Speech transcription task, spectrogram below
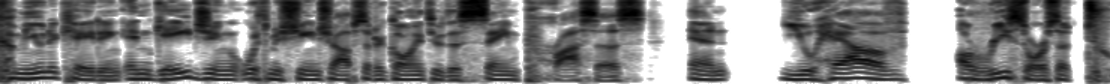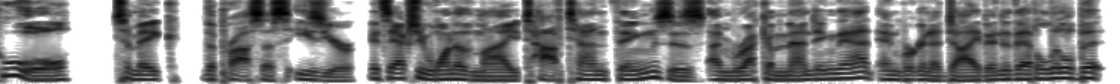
communicating, engaging with machine shops that are going through the same process. And you have a resource, a tool to make the process easier. It's actually one of my top 10 things is I'm recommending that and we're going to dive into that a little bit.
